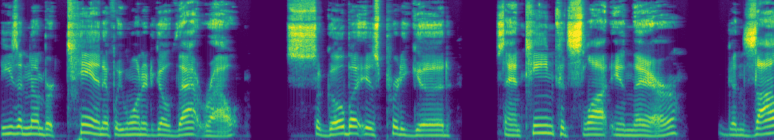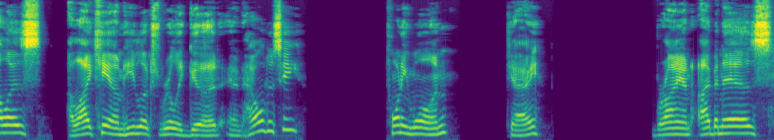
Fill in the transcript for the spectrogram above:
he's a number 10 if we wanted to go that route. Sagoba is pretty good. Santin could slot in there. Gonzalez, I like him. He looks really good. And how old is he? 21. Okay. Brian Ibanez,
